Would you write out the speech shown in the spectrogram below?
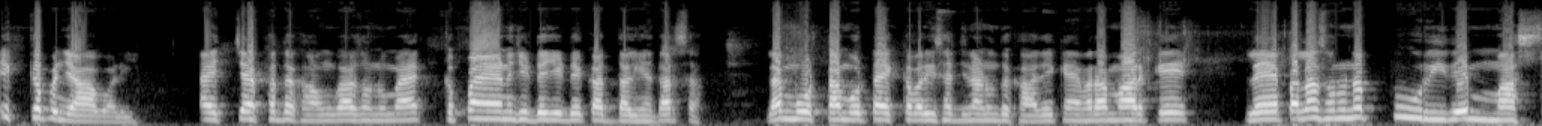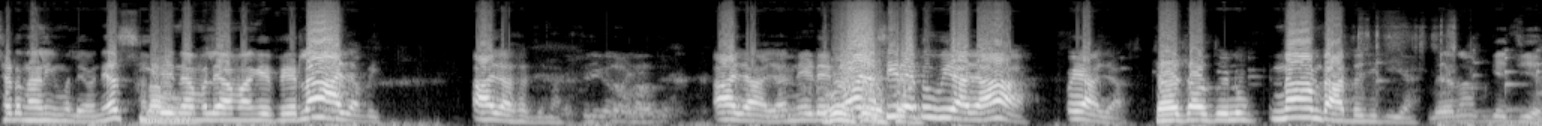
ਇੱਕ ਪੰਜਾਬ ਵਾਲੀ। ਐਚਐਫ ਦਿਖਾਉਂਗਾ ਤੁਹਾਨੂੰ ਮੈਂ ਕਪੈਨ ਜਿੱਡੇ ਜਿੱਡੇ ਕੱਦ ਵਾਲੀਆਂ ਦਰਸ ਲੈ ਮੋਟਾ ਮੋਟਾ ਇੱਕ ਵਾਰੀ ਸੱਜਣਾ ਨੂੰ ਦਿਖਾ ਦੇ ਕੈਮਰਾ ਮਾਰ ਕੇ। ਲੈ ਪਹਿਲਾਂ ਤੁਹਾਨੂੰ ਨਾ ਪੂਰੀ ਦੇ ਮਾਸੜ ਨਾਲ ਹੀ ਮਿਲਿਆਉਂਦੇ ਆ ਸੀਰੇ ਨਾਲ ਮਿਲਿਆਵਾਂਗੇ ਫੇਰ। ਲੈ ਆ ਜਾ ਬਈ ਆ ਜਾ ਸੱਜਣਾ। ਆ ਜਾ ਆ ਜਾ ਨੇੜੇ। ਆ ਜਾ ਸੀਰੇ ਤੂੰ ਵੀ ਆ ਜਾ। ਓਏ ਆ ਜਾ। ਚੱਲ ਚੱਲ ਤੂੰ ਇਹਨੂੰ? ਨਾਮ ਦੱਸ ਦੋ ਜੀ ਕੀ ਆ। ਮੇਰਾ ਨਾਮ ਗੇਜੀ ਹੈ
